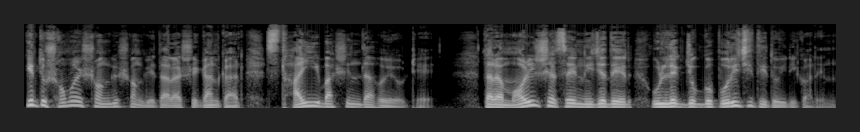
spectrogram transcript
কিন্তু সময়ের সঙ্গে সঙ্গে তারা সেখানকার স্থায়ী বাসিন্দা হয়ে ওঠে। তারা মরিশাসে নিজেদের উল্লেখযোগ্য পরিচিতি তৈরি করেন।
